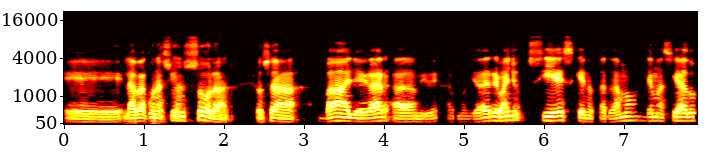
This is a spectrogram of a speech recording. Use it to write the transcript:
Eh, la vacunación sola, o sea, va a llegar a la inmunidad de rebaño si es que nos tardamos demasiado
